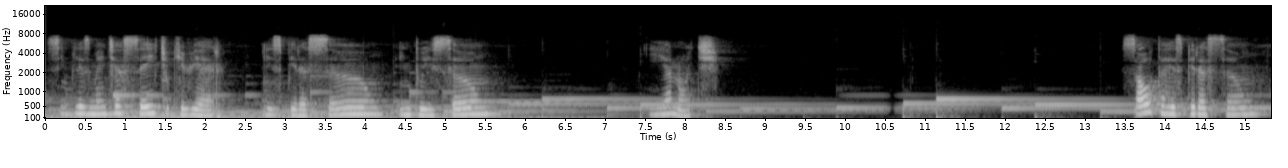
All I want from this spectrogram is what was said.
Simplesmente aceite o que vier. Inspiração, intuição e anote. Solta a respiração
